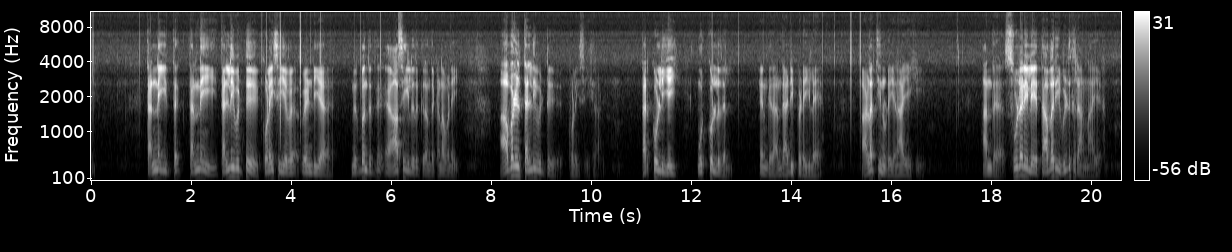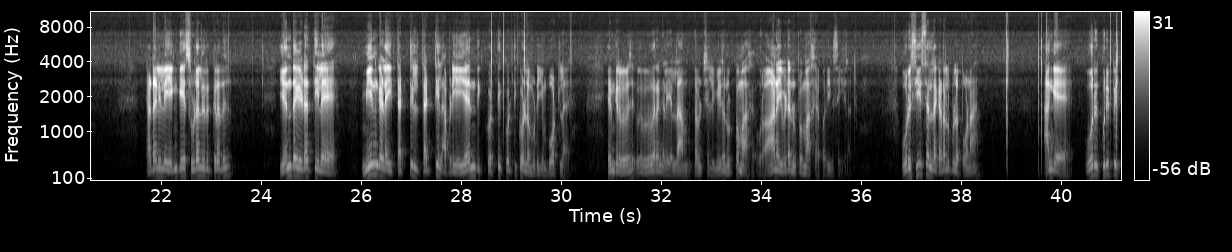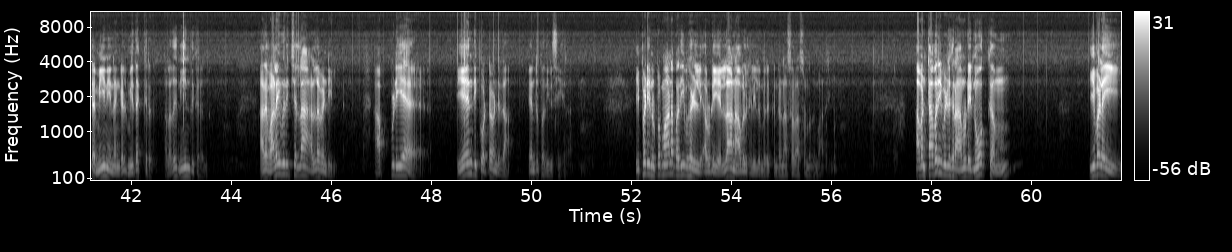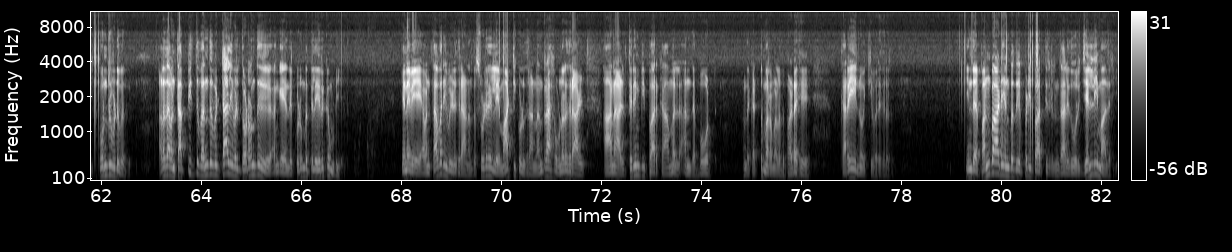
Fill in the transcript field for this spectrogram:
தன்னை த- தன்னை தள்ளிவிட்டு கொலை செய்ய வேண்டிய நிர்பந்த ஆசையில் இருக்கிற அந்த கணவனை அவள் தள்ளிவிட்டு கொலை செய்கிறாள். தற்கொல்லியை முற்கொள்ளுதல் என்கிற அந்த அடிப்படையில் அளத்தினுடைய நாயகி அந்த சுழலிலே தவறி விழுகிறான் நாயகன். கடலிலே எங்கே சுழல் இருக்கிறது? எந்த இடத்திலே மீன்களை தட்டில் தட்டில் அப்படியே ஏந்தி கொட்டி கொட்டி கொள்ள முடியும் போட்டில் என்கிற விவ- விவரங்களை எல்லாம் தமிழ்ச்செல்வி மிக நுட்பமாக ஒரு ஆணை விட நுட்பமாக பதிவு செய்கிறார். ஒரு சீசனில் கடலுக்குள்ளே போனால் அங்கே ஒரு குறிப்பிட்ட மீன் இனங்கள் மிதக்கிறது அல்லது நீந்துகிறது. அதை வலை விரிச்செல்லாம் அள்ள வேண்டியில்லை. அப்படியே ஏந்தி கொட்ட வேண்டிதான் என்று பதிவு செய்கிறார். இப்படி நுட்பமான பதிவுகள் அவருடைய எல்லா நாவல்களிலும் இருக்கின்றன அசதா சொன்னது மாதிரி. அவன் தவறி விழுகிறான். அவனுடைய நோக்கம் இவளை கொன்று விடுவது. அல்லது அவன் தப்பித்து வந்து விட்டால் இவள் தொடர்ந்து அங்கே அந்த குடும்பத்தில் இருக்க முடியாது. எனவே அவன் தவறி விழுகிறான் அந்த சுழலிலே மாட்டிக்கொள்கிறான் நன்றாக உணர்கிறாள். ஆனால் திரும்பி பார்க்காமல் அந்த போட் அந்த கட்டுமரம் அல்லது படகு கரையை நோக்கி வருகிறது. இந்த பண்பாடு என்பது எப்படி பார்த்தீர்கள் என்றால் இது ஒரு ஜெல்லி மாதிரி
